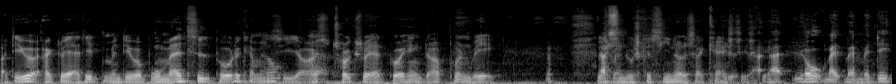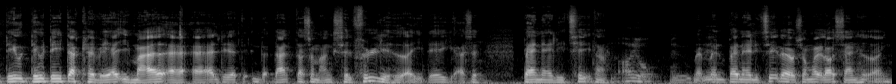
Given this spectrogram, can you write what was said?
Og det er jo aktuelt, men det er jo at bruge meget tid på det, kan man jo, sige, og også ja. tryksvært på at hænge det op på en væg. Hvis altså, man nu skal sige noget sarkastisk. Ja. Ja, jo, men, men det, det, er jo, det er jo det, der kan være i meget af, af alt det der. Der, der er så mange selvfølgeligheder i det, ikke? Altså, banaliteter. Nå jo. Men, men, men banaliteter er jo som regel også sandheder, ikke?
